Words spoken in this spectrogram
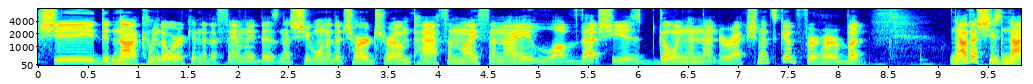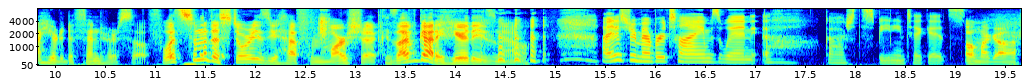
she did not come to work into the family business. She wanted to charge her own path in life, and I love that she is going in that direction. It's good for her, but now that she's not here to defend herself, what's some of the stories you have from Marcia? Because I've got to hear these now. I just remember times when, oh gosh, the speeding tickets. Oh my gosh.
